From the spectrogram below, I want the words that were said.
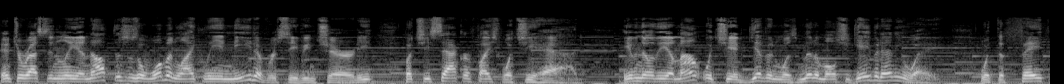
Interestingly enough, this was a woman likely in need of receiving charity, but she sacrificed what she had. Even though the amount which she had given was minimal, she gave it anyway, with the faith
